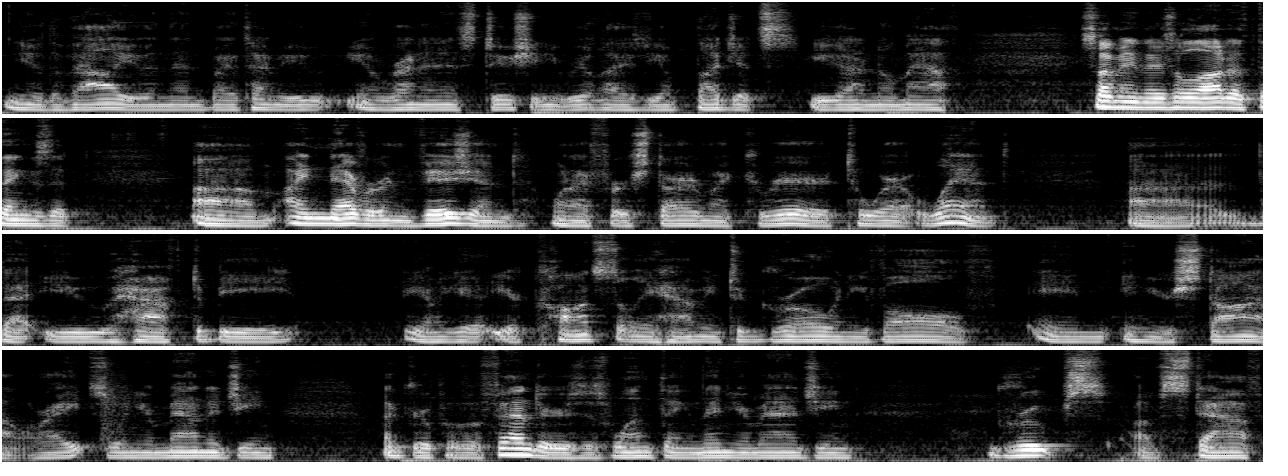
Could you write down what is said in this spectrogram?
knew the value, and then by the time you you know run an institution, you realize you know budgets, you got to know math. So I mean, there's a lot of things that um, I never envisioned when I first started my career to where it went. Uh, that you have to be, you know, you, you're constantly having to grow and evolve in in your style, right? So when you're managing a group of offenders is one thing, then you're managing groups of staff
